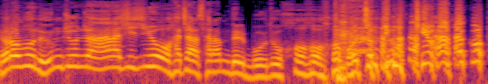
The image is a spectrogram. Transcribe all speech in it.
여러분 음주운전 안 하시지요 하자 사람들 모두 허허허 멋쩍게 웃기만 하고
